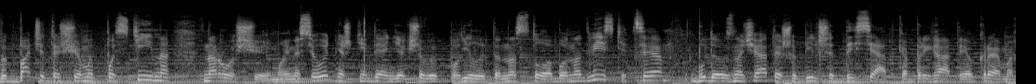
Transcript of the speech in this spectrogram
Ви бачите, що ми постійно нарощуємо. І на сьогоднішній день, якщо ви поділите на 100 або на 200, це буде означати, що більше десятка бригад і окремих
